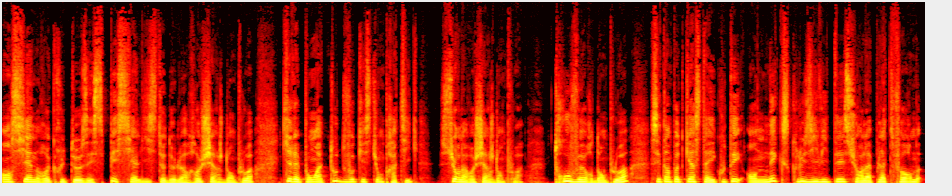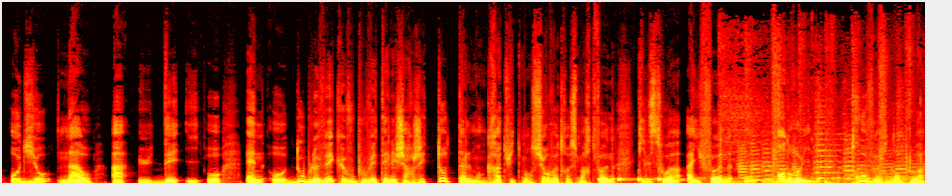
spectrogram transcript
ancienne recruteuse et spécialiste de leur recherche d'emploi, qui répond à toutes vos questions pratiques sur la recherche d'emploi. Trouveur d'emploi, c'est un podcast à écouter en exclusivité sur la plateforme Audio Now. A-U-D-I-O N-O-W que vous pouvez télécharger totalement gratuitement sur votre smartphone, qu'il soit iPhone ou Android. Trouveur d'emploi,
